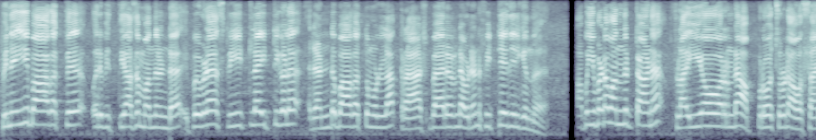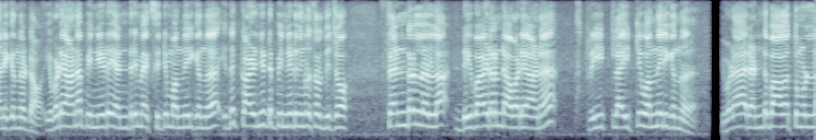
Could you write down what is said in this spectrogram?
പിന്നെ ഈ ഭാഗത്ത് ഒരു വ്യത്യാസം വന്നിട്ടുണ്ട്. ഇപ്പോൾ ഇവിടെ സ്ട്രീറ്റ് ലൈറ്റുകൾ രണ്ട് ഭാഗത്തുമുള്ള ക്രാഷ് ബാരിയറിന്റെ അവിടെയാണ് ഫിറ്റ് ചെയ്തിരിക്കുന്നത്. അപ്പോൾ ഇവിടെ വന്നിട്ടാണ് ഫ്ലൈ ഓവറിന്റെ അപ്രോച്ച് റോഡ് അവസാനിക്കുന്നത് കേട്ടോ. ഇവിടെയാണ് പിന്നീട് എൻട്രിയും എക്സിറ്റും വന്നിരിക്കുന്നത്. ഇത് കഴിഞ്ഞിട്ട് പിന്നീട് നിങ്ങൾ ശ്രദ്ധിച്ചോ സെൻട്രലിലുള്ള ഡിവൈഡറിന്റെ അവിടെയാണ് സ്ട്രീറ്റ് ലൈറ്റ് വന്നിരിക്കുന്നത്. ഇവിടെ രണ്ട് ഭാഗത്തുമുള്ള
